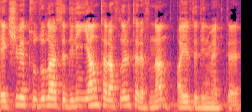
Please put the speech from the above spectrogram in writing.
ekşi ve tuzlularsa dilin yan tarafları tarafından ayırt edilmekte.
